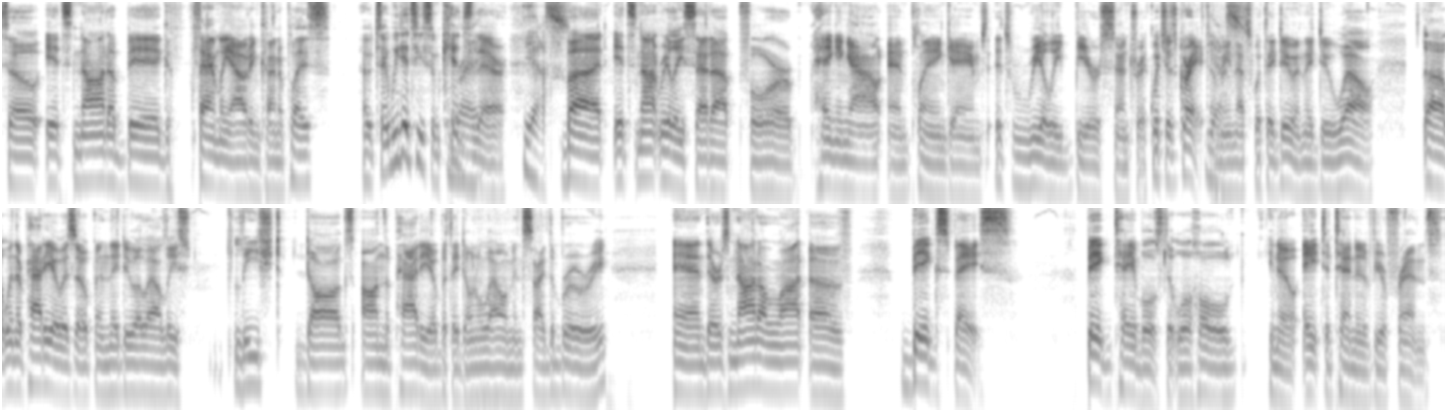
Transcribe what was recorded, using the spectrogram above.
So it's not a big family outing kind of place. I would say we did see some kids Right. there, Yes. but it's not really set up for hanging out and playing games. It's really beer centric, which is great. I mean, that's what they do, and they do well. Uh, when their patio is open, they do allow leashed, leashed dogs on the patio, but they don't allow them inside the brewery. And there's not a lot of big space, big tables that will hold, you know, eight to 10 of your friends.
